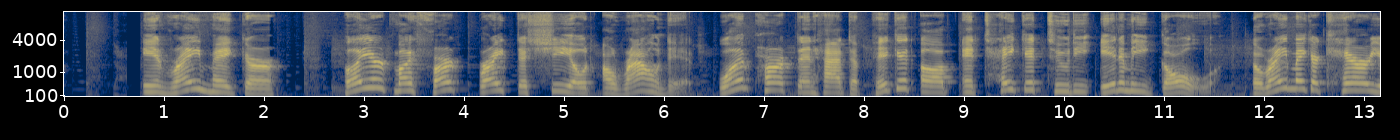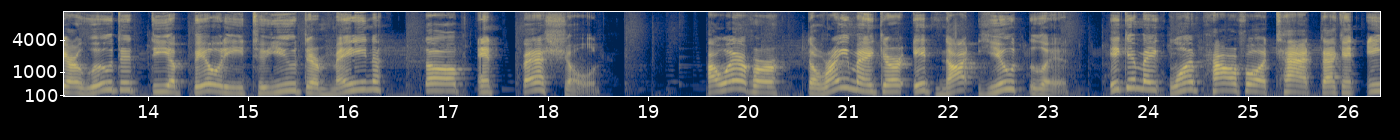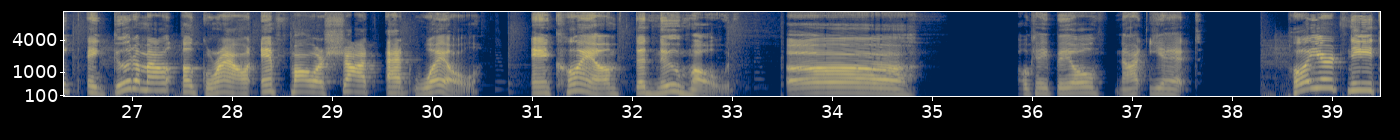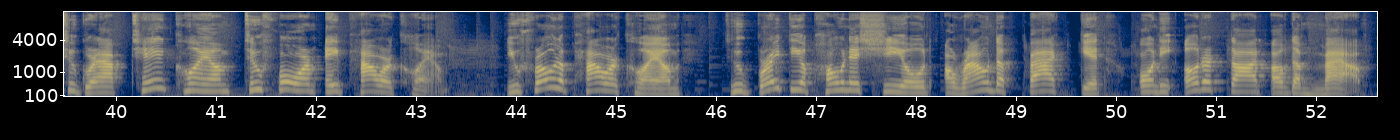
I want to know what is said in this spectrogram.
In Rainmaker, players must first break the shield around it. One person had to pick it up and take it to the enemy goal. The Rainmaker carrier looted the ability to use their main, sub, and special. However, the Rainmaker is not useless. It can make one powerful attack that can ink a good amount of ground and smaller shots as well. And Clam, the new mode. Uh. Okay, Bill, not yet. Players need to grab 10 clam to form a power clam. You throw the power clam to break the opponent's shield around the basket on the other side of the map.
